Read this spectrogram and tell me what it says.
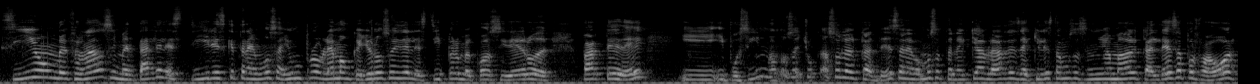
Sí, hombre, Fernando Cimental del Estir, es que traemos ahí un problema, aunque yo no soy del Estir, pero me considero de parte de... Y, pues sí, no nos ha hecho caso la alcaldesa, le vamos a tener que hablar. Desde aquí le estamos haciendo un llamado a la alcaldesa, por favor,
